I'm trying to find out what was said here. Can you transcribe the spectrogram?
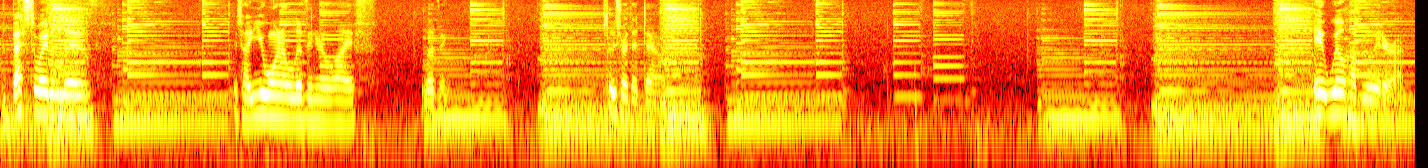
The best way to live is how you want to live in your life. Living. Please write that down. It will help you later on.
